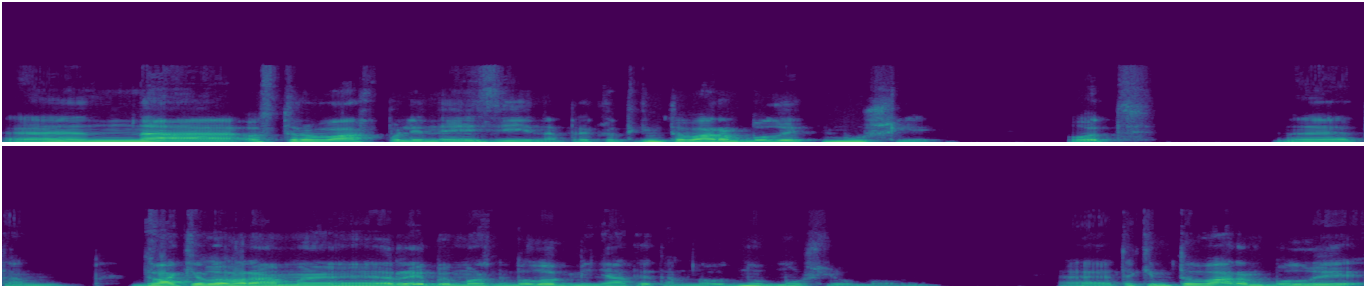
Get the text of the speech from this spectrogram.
Е, На островах Полінезії, наприклад, таким товаром були мушлі. От е, там 2 кілограми риби можна було обміняти там на одну мушлю умовно. Е, Таким товаром були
